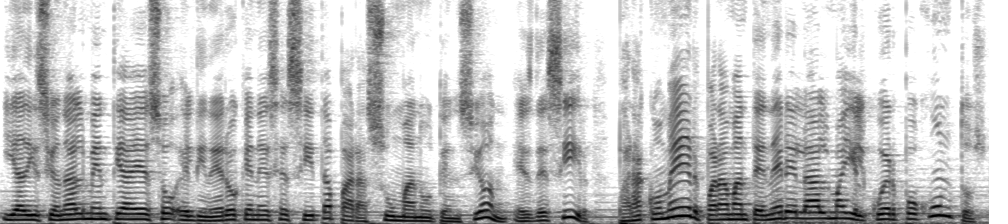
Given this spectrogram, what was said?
y adicionalmente a eso el dinero que necesita para su manutención, es decir, para comer, para mantener el alma y el cuerpo juntos.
